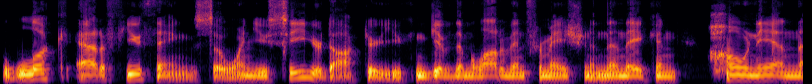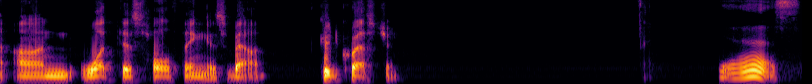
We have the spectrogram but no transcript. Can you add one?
look at a few things. So when you see your doctor, you can give them a lot of information and then they can hone in on what this whole thing is about. Good question. Yes.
